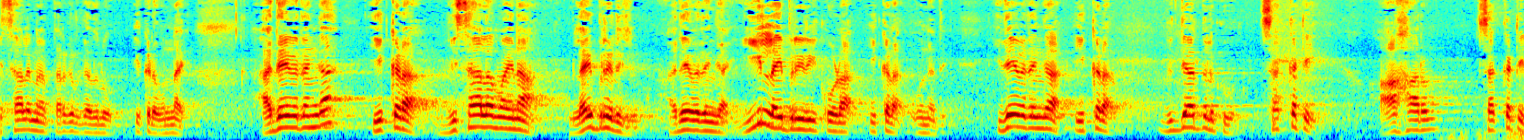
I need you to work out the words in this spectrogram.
విశాలమైన తరగతి గదులు ఇక్కడ ఉన్నాయి. అదేవిధంగా ఇక్కడ విశాలమైన లైబ్రరీలు అదేవిధంగా ఈ లైబ్రరీ కూడా ఇక్కడ ఉన్నది. ఇదే విధంగా ఇక్కడ విద్యార్థులకు చక్కటి ఆహారం చక్కటి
